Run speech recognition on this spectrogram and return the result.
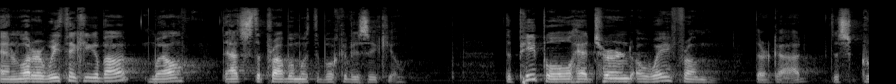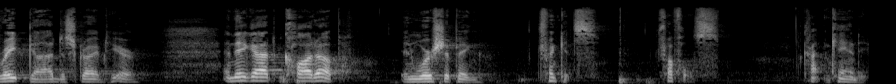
And what are we thinking about? Well, that's the problem with the book of Ezekiel. The people had turned away from their God, this great God described here, and they got caught up in worshiping trinkets truffles, cotton candy,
